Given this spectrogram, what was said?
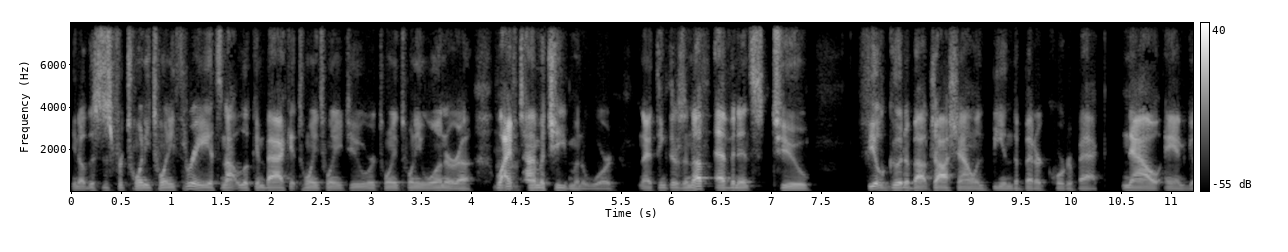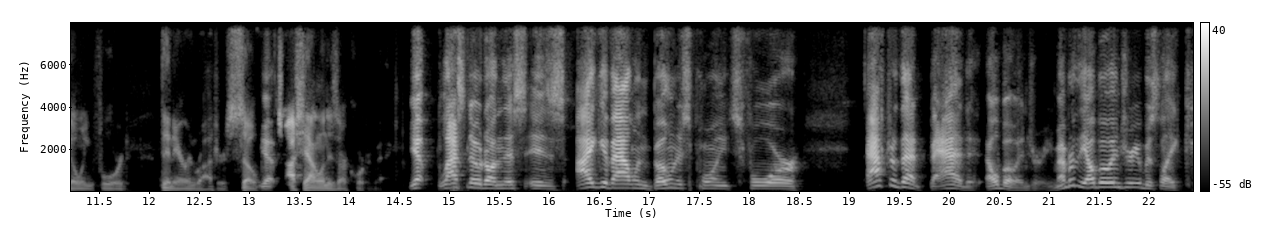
You know, this is for 2023. It's not looking back at 2022 or 2021 or a lifetime achievement award. And I think there's enough evidence to feel good about Josh Allen being the better quarterback now and going forward than Aaron Rodgers. So yep. Josh Allen is our quarterback. Yep. Last note on this is I give Allen bonus points for after that bad elbow injury. Remember the elbow injury was like,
